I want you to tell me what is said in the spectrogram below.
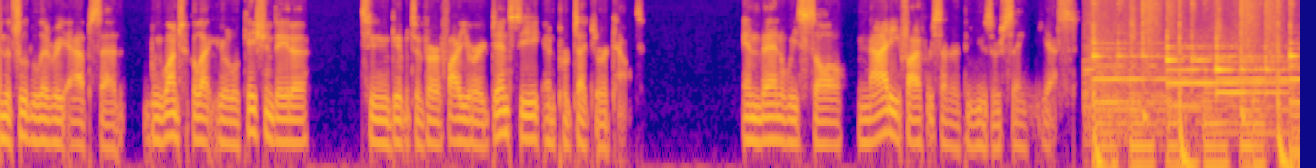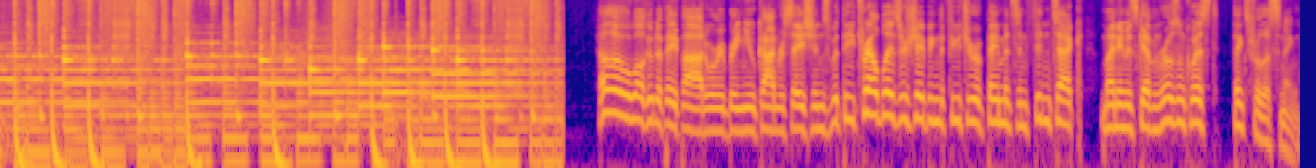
in the food delivery app said, we want to collect your location data to be able to verify your identity and protect your account. And then we saw 95% of the users saying yes. Hello, welcome to PayPod, where we bring you conversations with the trailblazers shaping the future of payments in fintech. My name is Kevin Rosenquist. Thanks for listening.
